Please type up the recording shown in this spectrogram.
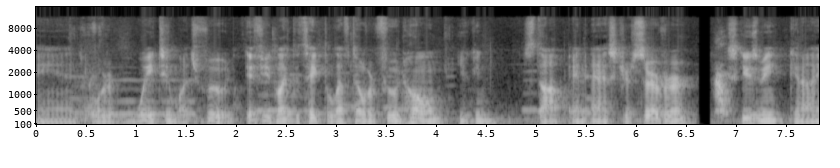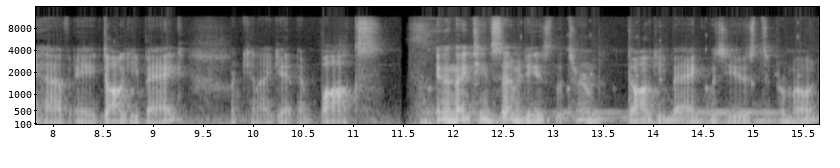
and you ordered way too much food. If you'd like to take the leftover food home, you can stop and ask your server, excuse me, can I have a doggy bag? Or can I get a box? In the 1970s, the term doggy bag was used to promote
